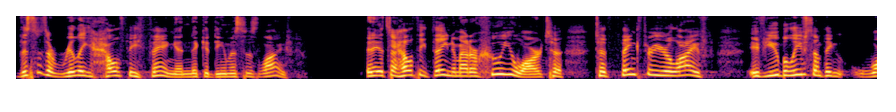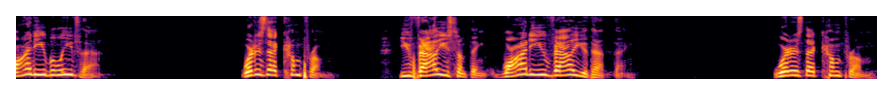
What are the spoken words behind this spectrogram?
this is a really healthy thing in Nicodemus's life. And it's a healthy thing, no matter who you are, to, to think through your life. If you believe something, why do you believe that? Where does that come from? You value something. Why do you value that thing? Where does that come from?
